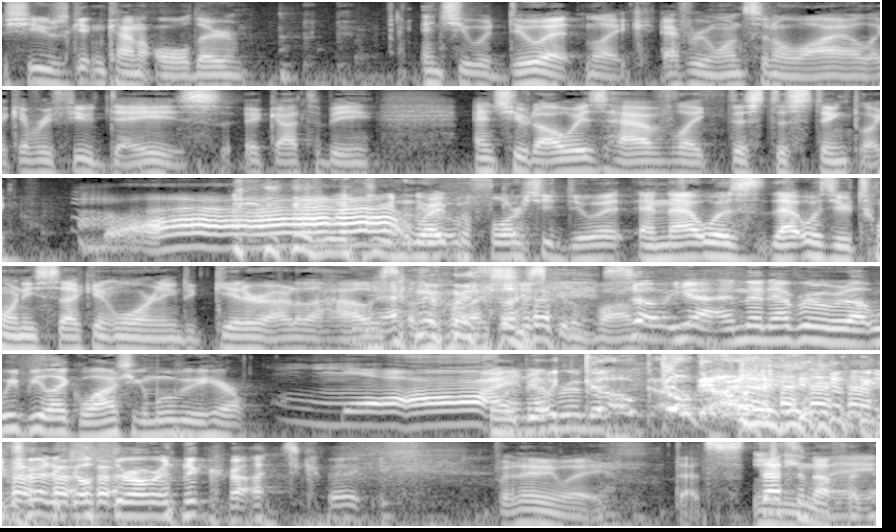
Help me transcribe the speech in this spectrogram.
she was getting kind of older, and she would do it like every once in a while, like every few days. It got to be, and she would always have like this distinct like. Right before she'd do it, and that was that was your twenty second warning to get her out of the house, Yeah, otherwise she's like- gonna vomit. So yeah, and then everyone would, we'd be like watching a movie, we hear, and I'd be like, go, go, go! we try to go throw her in the garage quick. but anyway, that's that's enough of Anyway,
